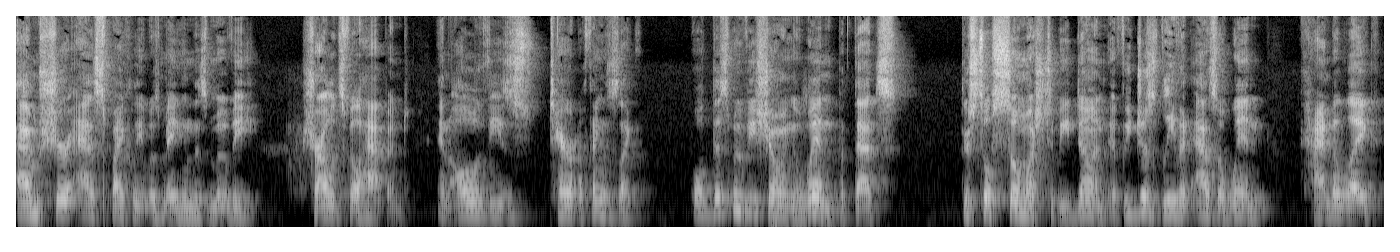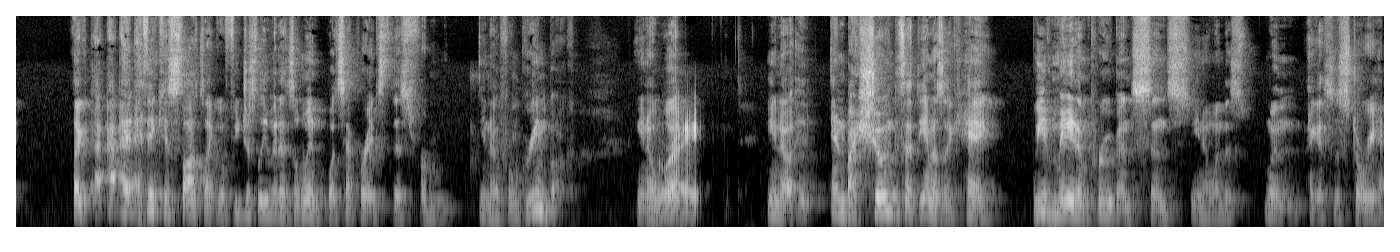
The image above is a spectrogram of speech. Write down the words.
I'm sure as Spike Lee was making this movie, Charlottesville happened, and all of these terrible things. It's Like, well, this movie's showing a win, but that's there's still so much to be done. If we just leave it as a win, kind of like, like I, I- I think his thoughts like if we just leave it as a win, what separates this from you know from Green Book, you know what right. you know it, and by showing this at the end i was like hey we've made improvements since you know when this when i guess the story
